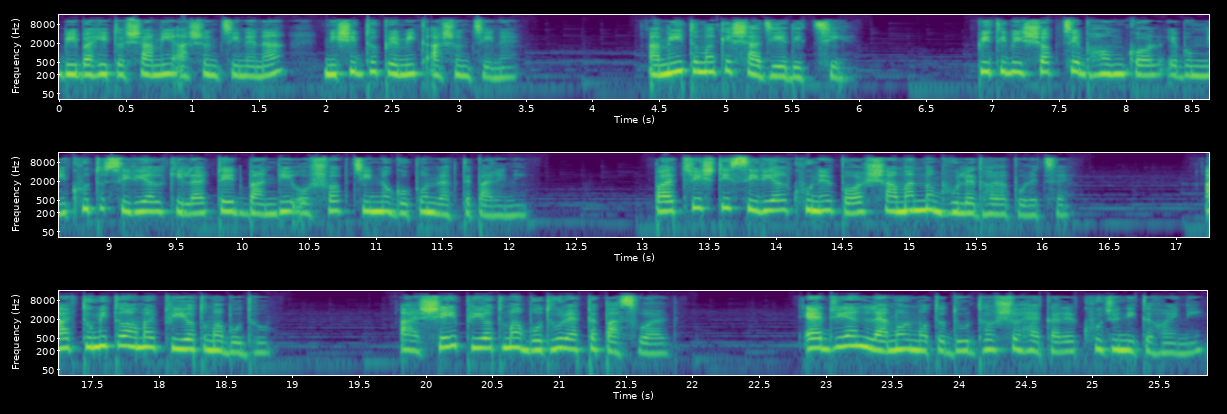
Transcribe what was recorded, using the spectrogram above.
বিবাহিত স্বামী আসন চিনে না, নিষিদ্ধ প্রেমিক আসন চিনে। আমি তোমাকে সাজিয়ে দিচ্ছি। পৃথিবীর সবচেয়ে ভয়ঙ্কর এবং নিখুঁত সিরিয়াল কিলার টেড বান্ডি ও সব চিহ্ন গোপন রাখতে পারেনি। পঁয়ত্রিশটি সিরিয়াল খুনের পর সামান্য ভুলে ধরা পড়েছে। আর তুমি তো আমার প্রিয়তমা বধূ। আর সেই প্রিয়তমা বধূর একটা পাসওয়ার্ড। অ্যাড্রিয়ান ল্যামোর মতো দুর্ধর্ষ হ্যাকারের খুঁজু নিতে হয়নি,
